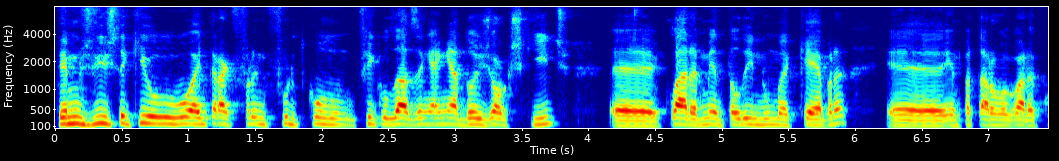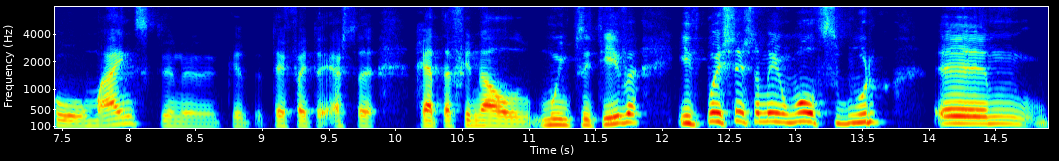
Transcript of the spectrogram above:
Temos visto aqui o Eintracht Frankfurt com dificuldades em ganhar dois jogos seguidos, uh, claramente ali numa quebra. Uh, empataram agora com o Mainz, que, que, tem feito esta reta final muito positiva. E depois tens também o Wolfsburgo, uh,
